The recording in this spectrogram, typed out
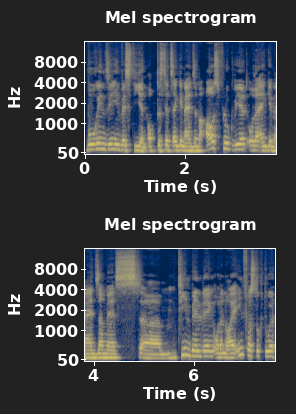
worin sie investieren. Ob das jetzt ein gemeinsamer Ausflug wird oder ein gemeinsames ähm, Teambuilding oder neue Infrastruktur.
